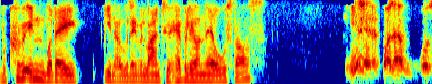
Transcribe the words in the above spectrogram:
recruiting? Were they, you know, were they relying too heavily on their all stars? Yeah, but that was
